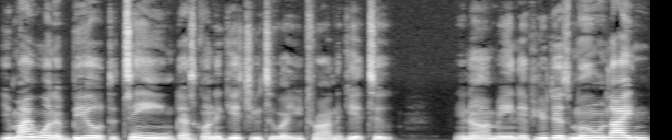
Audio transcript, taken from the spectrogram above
you might want to build the team that's going to get you to where you're trying to get to. You know what I mean? If you're just moonlighting,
